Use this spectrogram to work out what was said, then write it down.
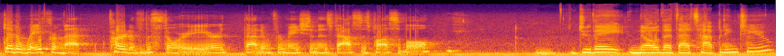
get away from that part of the story or that information as fast as possible. Do they know that that's happening to you?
